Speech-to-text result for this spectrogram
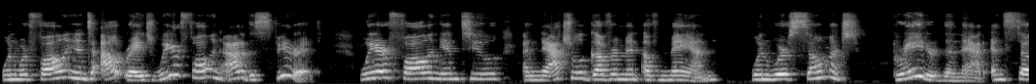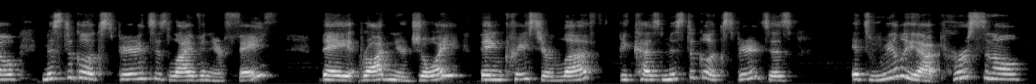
When we're falling into outrage, we are falling out of the spirit. We are falling into a natural government of man when we're so much greater than that. And so mystical experiences liven your faith. They broaden your joy. They increase your love because mystical experiences, it's really a personal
